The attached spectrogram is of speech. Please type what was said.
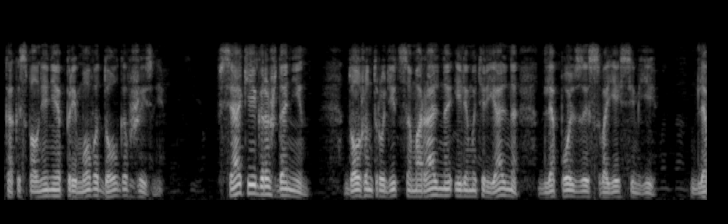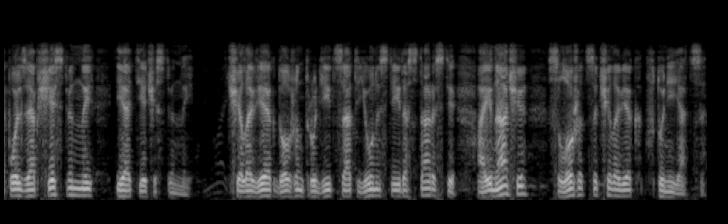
как исполнение прямого долга в жизни. Всякий гражданин должен трудиться морально или материально для пользы своей семьи, для пользы общественной и отечественной. Человек должен трудиться от юности и до старости, а иначе сложится человек в тунеядца.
